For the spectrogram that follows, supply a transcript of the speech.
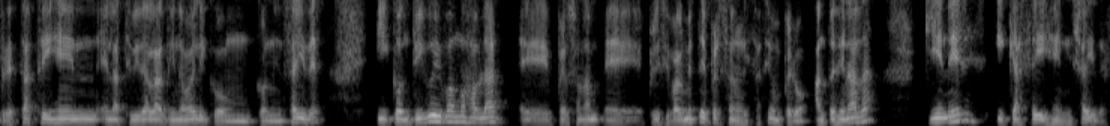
prestasteis en, la actividad Latino Valley con, con Insider y contigo íbamos a hablar eh, eh, principalmente de personalización, pero antes de nada, ¿quién eres y qué hacéis en Insider?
